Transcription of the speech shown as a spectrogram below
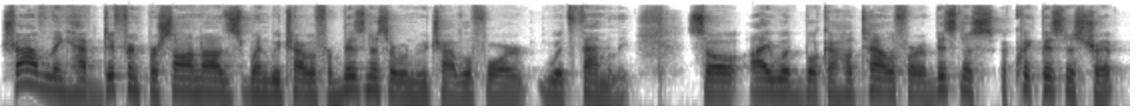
traveling have different personas when we travel for business or when we travel for with family. So I would book a hotel for a business, a quick business trip,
